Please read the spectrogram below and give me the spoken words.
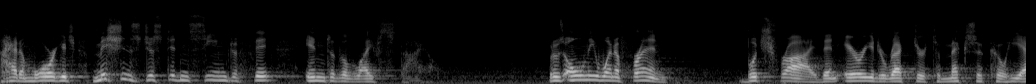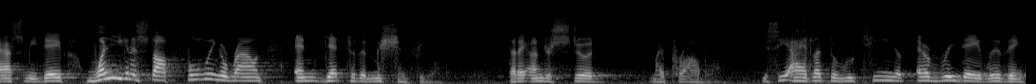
I had a mortgage. Missions just didn't seem to fit into the lifestyle. But it was only when a friend, Butch Fry, then area director to Mexico, he asked me, Dave, when are you going to stop fooling around and get to the mission field? That I understood my problem. You see, I had let the routine of everyday living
